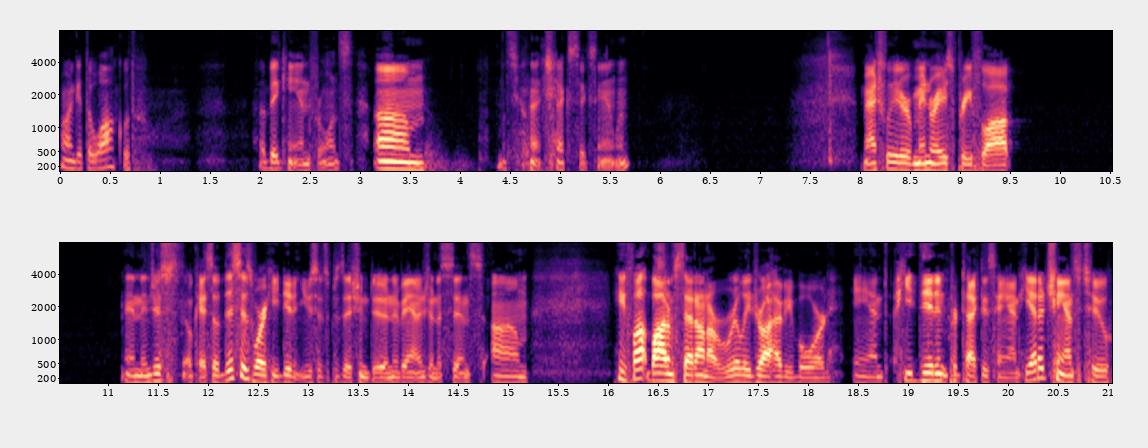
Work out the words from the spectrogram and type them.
I get to walk with a big hand for once. Um, let's see how that check six hand went. Match leader, min raise pre-flop. And then just, okay, so this is where he didn't use his position to an advantage in a sense. Um, he flopped bottom set on a really draw heavy board, and he didn't protect his hand. He had a chance to,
